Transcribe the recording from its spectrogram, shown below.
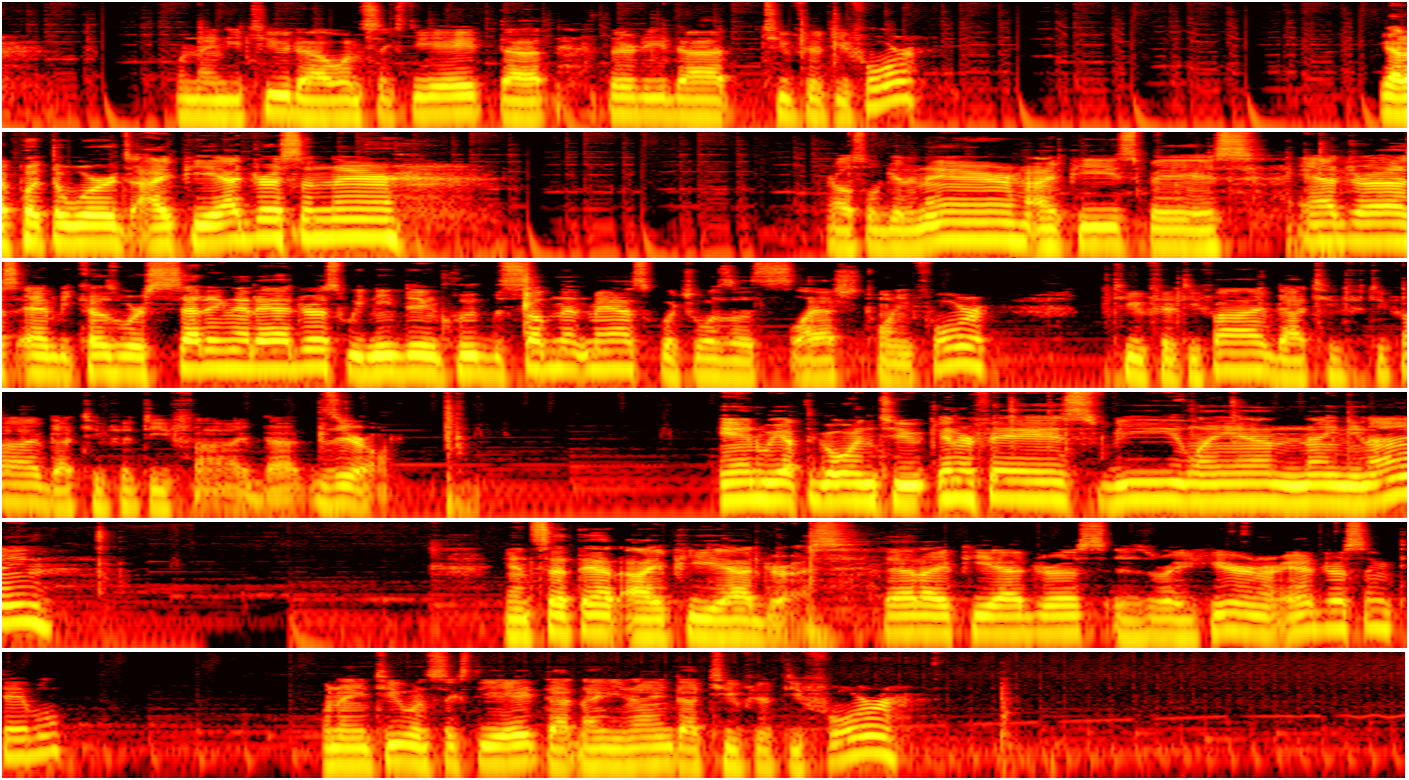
192.168.30.254. You got to put the words IP address in there. or else we'll get an error, IP space address, and because we're setting that address, we need to include the subnet mask, which was a slash 24, 255.255.255.0. And we have to go into interface VLAN 99 and set that IP address. That IP address is right here in our addressing table. 192.168.99.254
